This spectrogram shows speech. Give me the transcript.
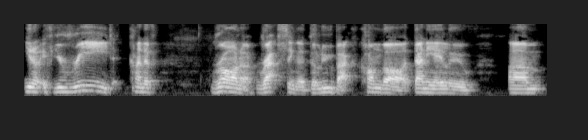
you know, if you read kind of Rahner, Ratzinger, de Lubac, Congar, Danielou, um,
